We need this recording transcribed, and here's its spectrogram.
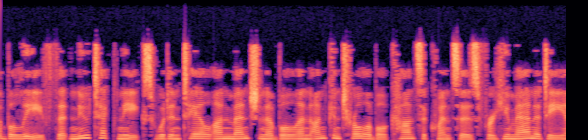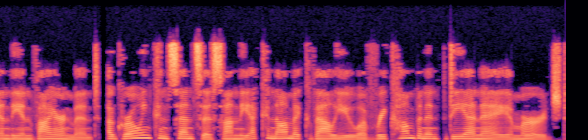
a belief that new techniques would entail unmentionable and uncontrollable consequences for humanity and the environment, a growing consensus on the economic value of recombinant DNA emerged.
